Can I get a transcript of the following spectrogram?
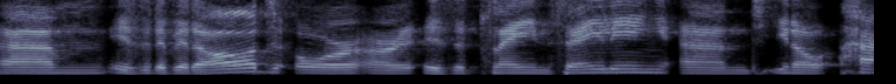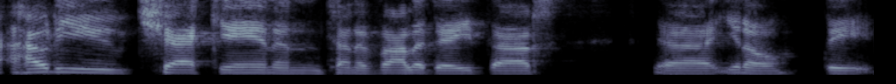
Um, is it a bit odd or, or is it plain sailing? And you know how, how do you check in and kind of validate that uh, you know the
